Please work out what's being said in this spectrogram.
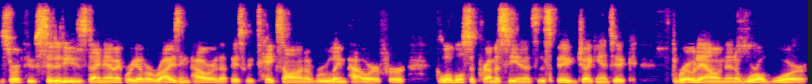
sort of Thucydides dynamic where you have a rising power that basically takes on a ruling power for global supremacy, and it's this big, gigantic throwdown and a world war.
